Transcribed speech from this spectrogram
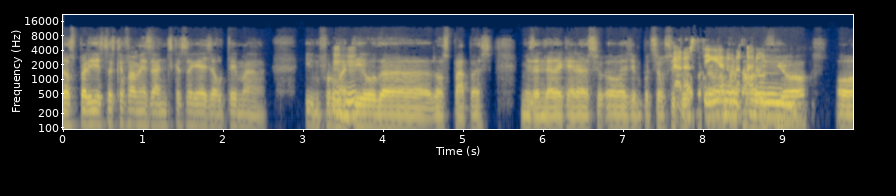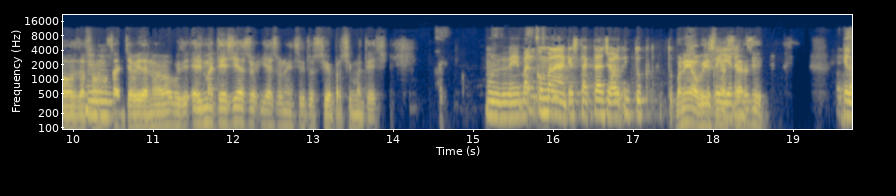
dels periodistes que fa més anys que segueix el tema informatiu uh -huh. de, dels papes, més enllà de que ara la gent potser ho situa per, en per televisió en un... o de fa uh -huh. anys a Vida Nova. Vull dir, ell mateix ja és, ja és una institució per si mateix. Molt bé. Com va anar aquest acte, Jordi? Tu, tu, bueno, ja heu vist, no, Sergi? I el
